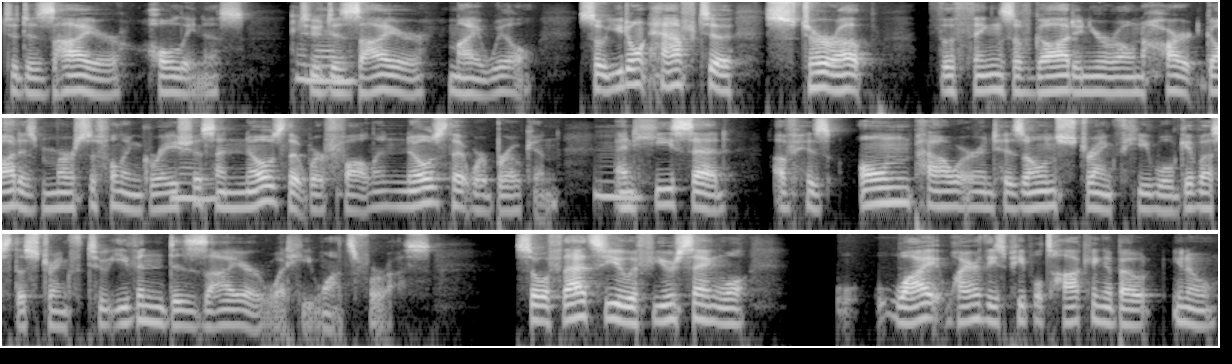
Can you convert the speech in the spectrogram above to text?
to desire holiness, to desire my will. So you don't have to stir up the things of God in your own heart. God is merciful and gracious Amen. and knows that we're fallen, knows that we're broken. Mm. And he said, of his own power and his own strength, he will give us the strength to even desire what he wants for us. So if that's you, if you're saying, well, why why are these people talking about, you know,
